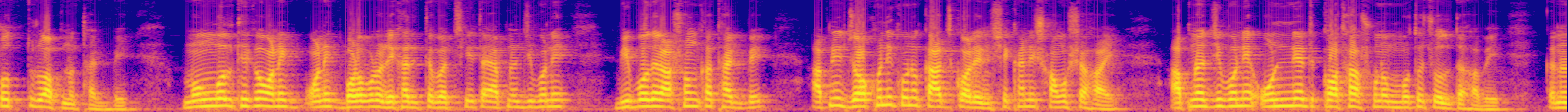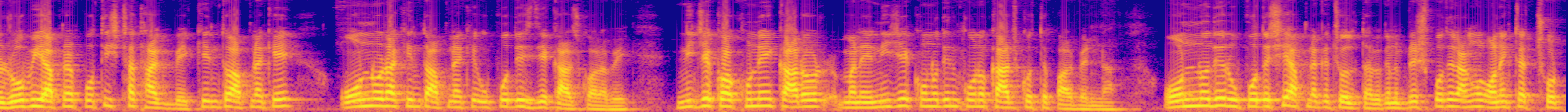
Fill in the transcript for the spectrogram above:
শত্রু আপনার থাকবে। মঙ্গল থেকে অনেক অনেক বড় বড় রেখা দিতে পাচ্ছি, তাই আপনার জীবনে বিপদের আশঙ্কা থাকবে। আপনি যখনই কোনো কাজ করেন, সেখানে সমস্যা হয়। আপনার জীবনে অন্যের কথা শোনো মতো চলতে হবে। কারণ রবি আপনার প্রতিষ্ঠা থাকবে, কিন্তু আপনাকে, অন্যরা কিন্তু আপনাকে উপদেশ দিয়ে কাজ করাবে। নিজে কখনোই কারোর মানে নিজে কোনো দিন কোনো কাজ করতে পারবেন না। অন্যদের উপদেশে আপনাকে চলতে হবে। কারণ বৃহস্পতির আঙুল অনেকটা ছোট,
